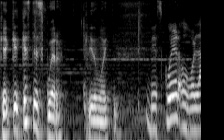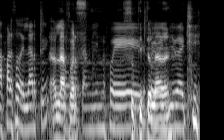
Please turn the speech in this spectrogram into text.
¿Qué, qué, qué es este Square, querido Moy? de Square o La farsa del arte. Ah, la farsa. También fue subtitulada aquí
